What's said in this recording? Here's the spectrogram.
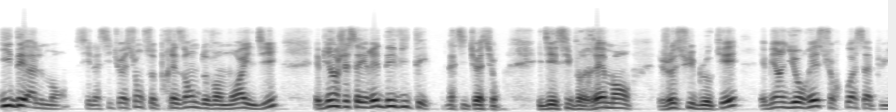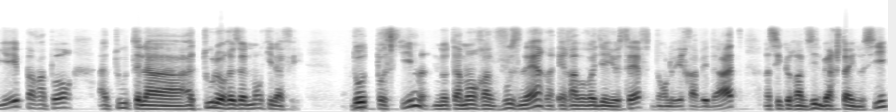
idéalement, si la situation se présente devant moi, il dit, eh bien, j'essayerai d'éviter la situation. Il dit, si vraiment je suis bloqué, eh bien, il y aurait sur quoi s'appuyer par rapport à tout le raisonnement qu'il a fait. D'autres postim, notamment Rav Wuzner et Rav Ovadia Yosef dans le Echavedat, ainsi que Rav Zilberstein aussi,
